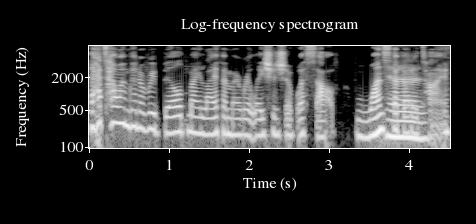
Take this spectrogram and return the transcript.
that's how I'm going to rebuild my life and my relationship with self, one step at a time.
